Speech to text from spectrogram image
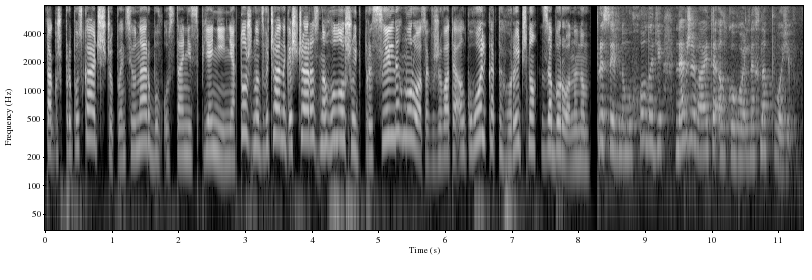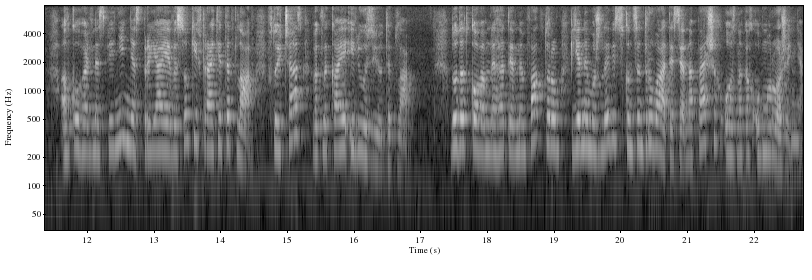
Також припускають, що пенсіонер був у стані сп'яніння. Тож надзвичайники ще раз наголошують, при сильних морозах вживати алкоголь категорично заборонено. При сильному холоді не вживайте алкогольних напоїв. Алкогольне сп'яніння сприяє високій втраті тепла, в той час викликає ілюзію тепла. Додатковим негативним фактором є неможливість сконцентруватися на перших ознаках обмороження.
